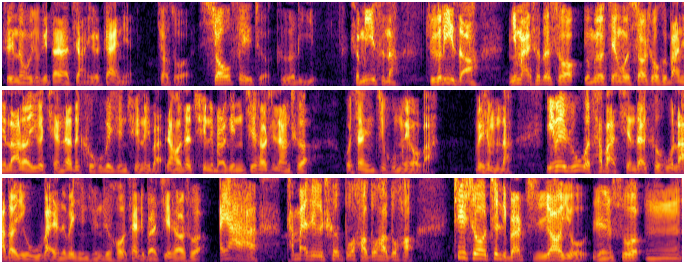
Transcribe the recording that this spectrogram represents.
这里呢我就给大家讲一个概念，叫做消费者隔离。什么意思呢？举个例子啊，你买车的时候有没有见过销售会把你拉到一个潜在的客户微信群里边，然后在群里边给你介绍这辆车？我相信几乎没有吧？为什么呢？因为如果他把潜在客户拉到一个五百人的微信群之后，在里边介绍说，哎呀，他卖这个车多好多好多好，这时候这里边只要有人说，嗯，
